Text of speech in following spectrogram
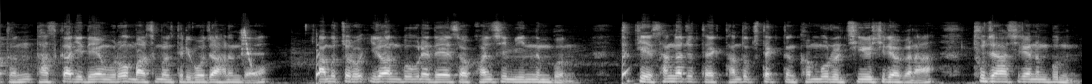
같은 다섯 가지 내용으로 말씀을 드리고자 하는데 아무쪼록 이러한 부분에 대해서 관심이 있는 분, 특히 상가주택, 단독주택 등 건물을 지으시려거나 투자하시려는 분,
